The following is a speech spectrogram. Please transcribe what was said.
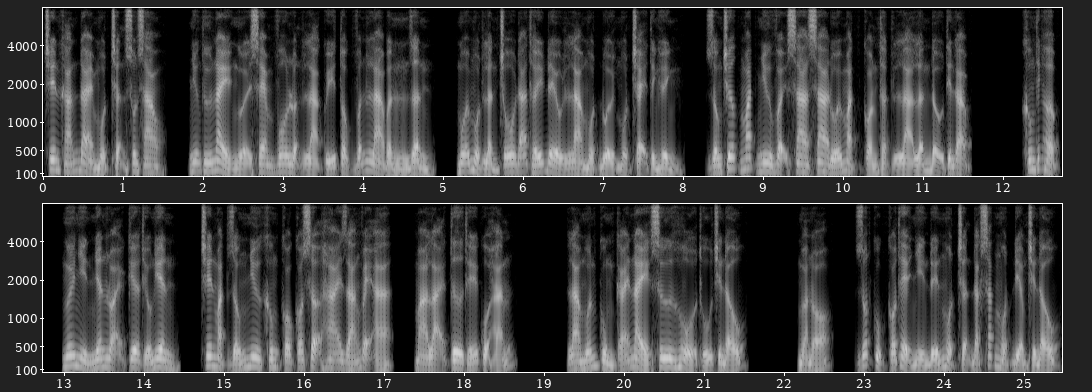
Trên khán đài một trận xôn xao, những thứ này người xem vô luận là quý tộc vẫn là bần dân, mỗi một lần chỗ đã thấy đều là một đuổi một chạy tình hình, giống trước mắt như vậy xa xa đối mặt còn thật là lần đầu tiên gặp. Không thích hợp, ngươi nhìn nhân loại kia thiếu niên, trên mặt giống như không có có sợ hãi dáng vẻ a, mà lại tư thế của hắn là muốn cùng cái này sư hổ thú chiến đấu. ngoài nó, rốt cục có thể nhìn đến một trận đặc sắc một điểm chiến đấu,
